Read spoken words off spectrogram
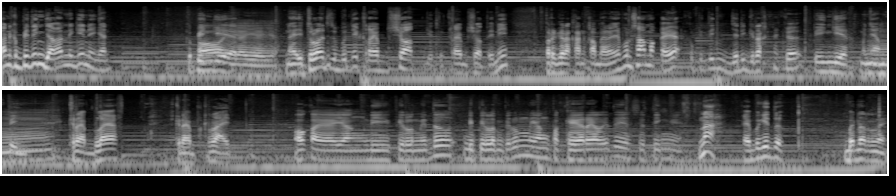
Kan kepiting jalannya gini kan? Ke pinggir. Oh, iya, iya, iya. Nah, itulah disebutnya crab shot gitu. Crab shot ini pergerakan kameranya pun sama kayak kepiting, jadi geraknya ke pinggir, menyamping. Hmm. Crab left, crab right. Oh kayak yang di film itu, di film-film yang pakai rel itu ya syutingnya. Nah, kayak begitu. Bener nih.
